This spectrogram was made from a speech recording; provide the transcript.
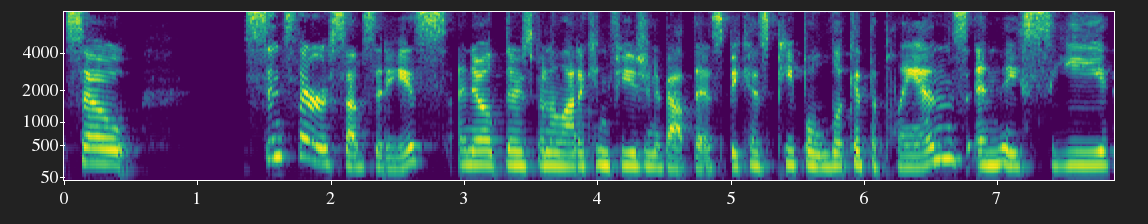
So, since there are subsidies, I know there's been a lot of confusion about this because people look at the plans and they see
